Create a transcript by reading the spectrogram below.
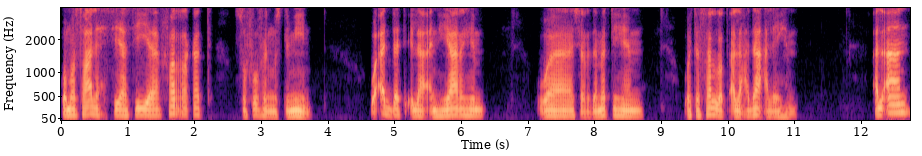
ومصالح سياسية فرقت صفوف المسلمين وأدت إلى انهيارهم وشرذمتهم وتسلط الأعداء عليهم. الآن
